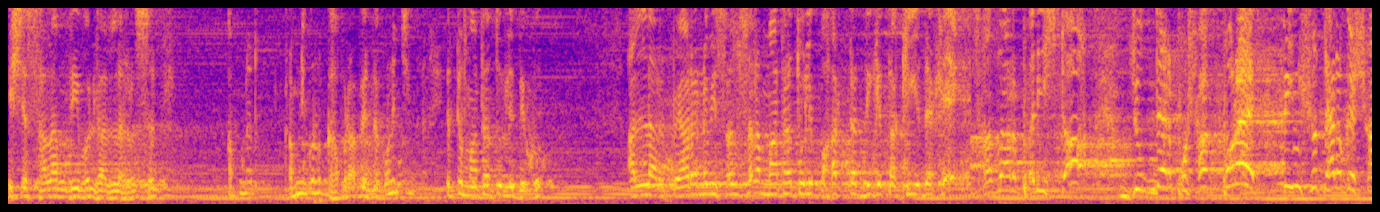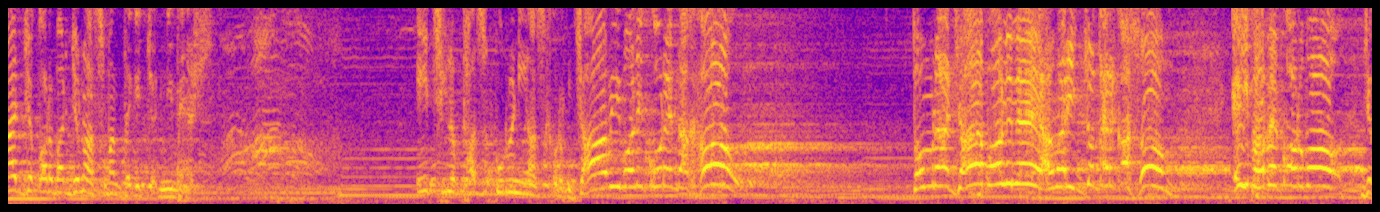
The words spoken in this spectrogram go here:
এসে সালাম দিয়ে বলল, আল্লাহ রসুল, আপনার, আপনি কোনো ঘাবড়াবেন না, কোনো চিন্তা, একটু মাথা তুলে দেখুন আল্লাহর পেয়ারা নবী সাল্লাম মাথা তুলে পাহাড়টার দিকে তাকিয়ে দেখে, হাজার ফেরিস্তা যুদ্ধের পোশাক পরে তিনশো তেরোকে সাহায্য করবার জন্য আসমান থেকে নেমে আসছে। এই ছিল ফাজ কুরুনি যা আমি বলি করে দেখাও। তোমরা যা বলবে আমার ইজ্জতের কসম। এইভাবে করব যে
